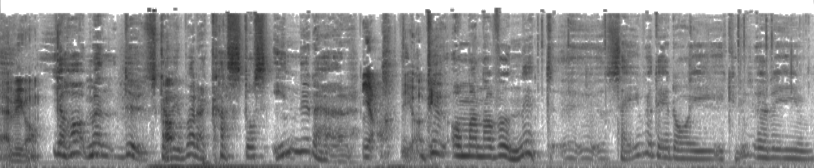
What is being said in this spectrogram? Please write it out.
är vi igång. Jaha, men du, ska Ja. vi bara kasta oss in i det här? Ja, det gör vi. Du, om man har vunnit, eh, säger vi det då i, i,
